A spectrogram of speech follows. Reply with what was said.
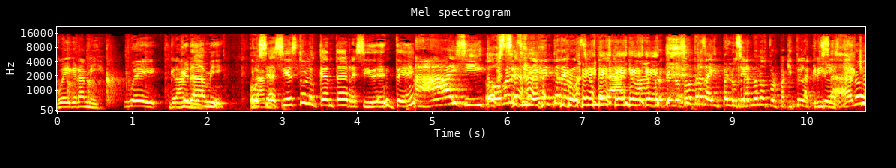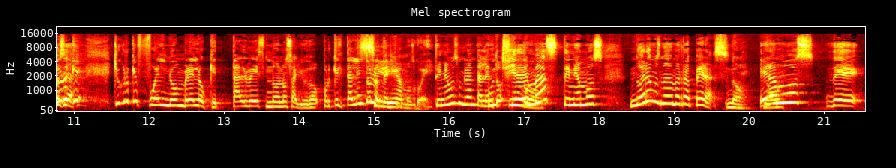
Güey, Grammy. Güey, Grammy. Grammy. O sea, si esto lo canta Residente. Ay, sí, todo O sea, residente, revelación del año. ah, güey. Pero que nosotras ahí peluceándonos por Paquito y la crisis. Claro, yo, o creo sea- que, yo creo que fue el nombre lo que tal vez no nos ayudó. Porque el talento lo teníamos, güey. Teníamos un gran talento. Un y además teníamos, no éramos nada más raperas. No, Éramos de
